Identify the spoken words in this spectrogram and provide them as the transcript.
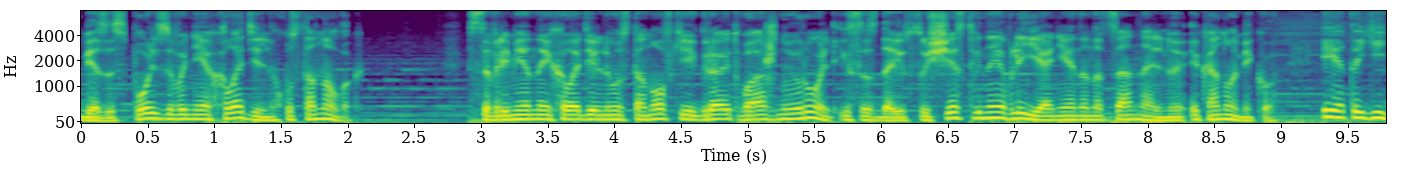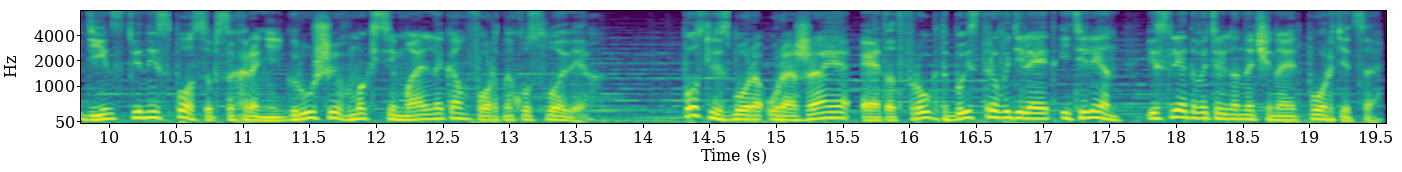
без использования холодильных установок. Современные холодильные установки играют важную роль и создают существенное влияние на национальную экономику. И это единственный способ сохранить груши в максимально комфортных условиях. После сбора урожая этот фрукт быстро выделяет этилен и, следовательно, начинает портиться.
